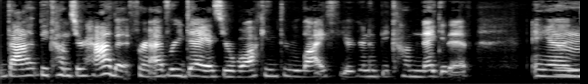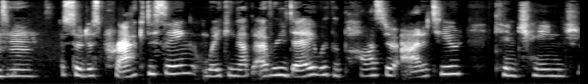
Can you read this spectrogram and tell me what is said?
that becomes your habit for every day as you're walking through life. You're going to become negative. And Mhm. so just practicing waking up every day with a positive attitude can change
